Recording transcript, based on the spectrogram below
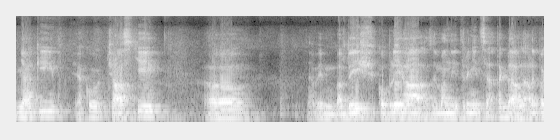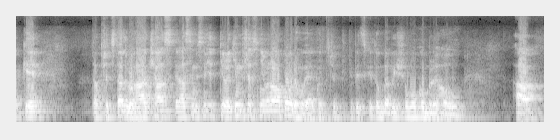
nějaký jako části eh, nevím, Babiš, Kobliha a Zeman, Jitrnice a tak dále, ale pak je ta představa druhá část, která si myslím, že tím přesně ona opovrhuje, jako třeba typicky tou Babišovou Koblihou. A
